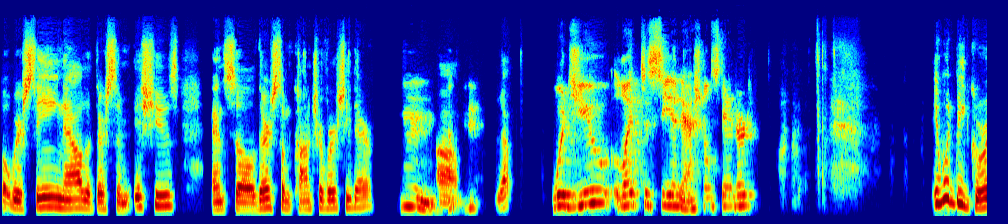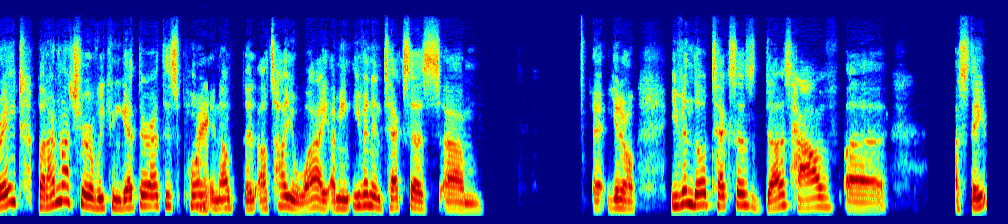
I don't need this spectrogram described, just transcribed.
but we're seeing now that there's some issues, and so there's some controversy there. Mm, um, okay. Yep. Would you like to see a national standard? It would be great, but I'm not sure if we can get there at this point, right. and I'll I'll tell you why. I mean, even in Texas, um, uh, you know, even though Texas does have uh, a state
